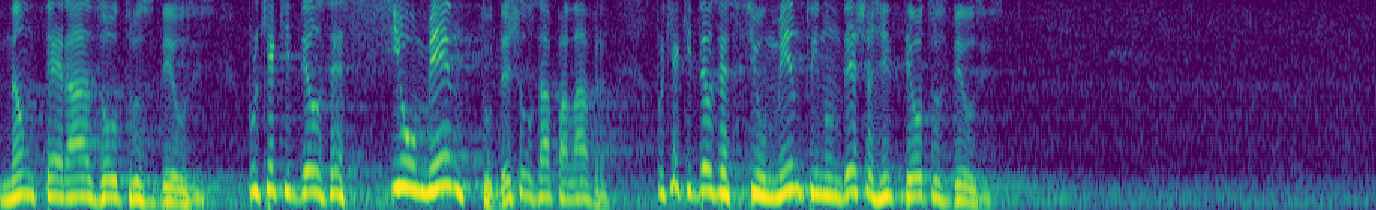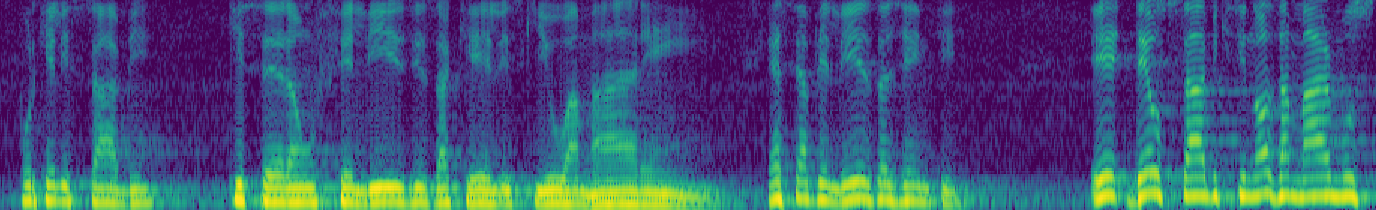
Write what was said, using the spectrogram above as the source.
não terás outros deuses? Por que é que Deus é ciumento? Deixa eu usar a palavra. Por que é que Deus é ciumento e não deixa a gente ter outros deuses? Porque Ele sabe que serão felizes aqueles que o amarem. Essa é a beleza, gente. E Deus sabe que se nós amarmos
